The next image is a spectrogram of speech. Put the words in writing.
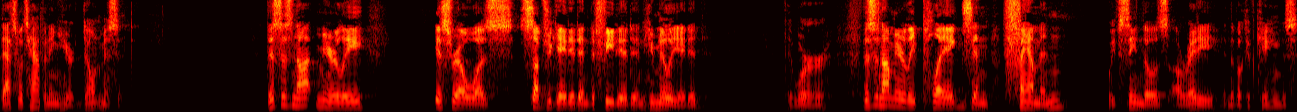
That's what's happening here. Don't miss it. This is not merely Israel was subjugated and defeated and humiliated. They were. This is not merely plagues and famine. We've seen those already in the book of Kings.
